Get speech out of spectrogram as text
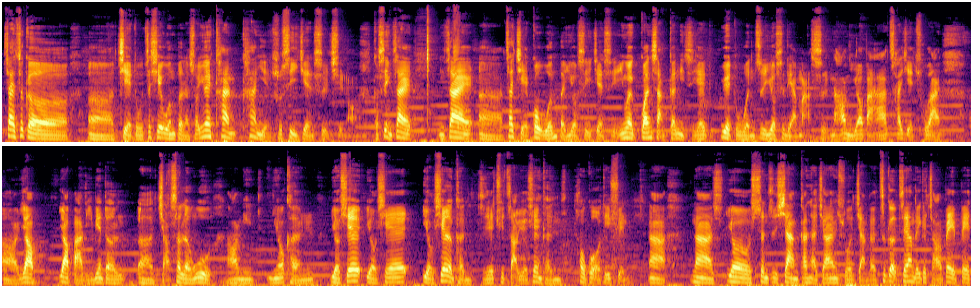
在这个呃解读这些文本的时候，因为看看演出是一件事情哦，可是你在你在呃在解构文本又是一件事情，因为观赏跟你直接阅读文字又是两码事，然后你要把它拆解出来，啊，要要把里面的呃角色人物，然后你你有可能有些有些有些人可能直接去找，有些人可能透过 audition 那。那又甚至像刚才嘉恩所讲的，这个这样的一个角色被被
